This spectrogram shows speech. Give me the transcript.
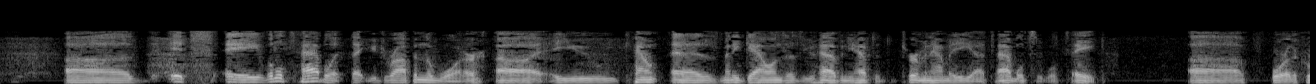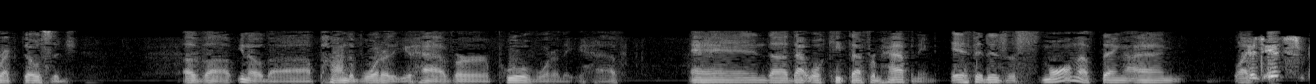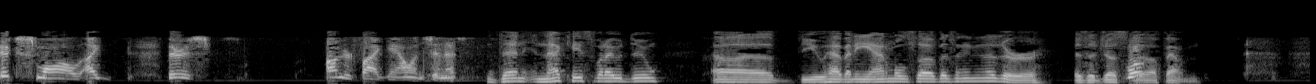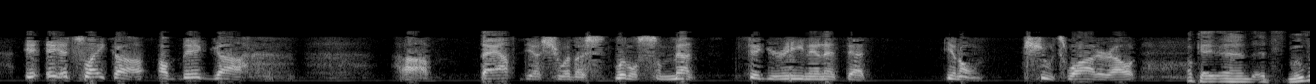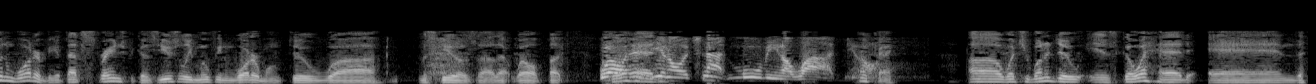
Uh, it's a little tablet that you drop in the water. Uh, you count as many gallons as you have, and you have to determine how many uh, tablets it will take uh, for the correct dosage of, uh, you know, the pond of water that you have or pool of water that you have. And uh, that will keep that from happening. If it is a small enough thing, I'm like It's it's it's small. I there's under five gallons in it. Then, in that case, what I would do, uh, do you have any animals uh, visiting it, or is it just Well- a fountain? it it's like a a big uh, uh, bath dish with a little cement figurine in it that you know shoots water out. Okay, and it's moving water because that's strange because usually moving water won't do uh, mosquitoes uh, that well. But Well, go it, ahead. you know, it's not moving a lot. You know. Okay. Uh, what you want to do is go ahead and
